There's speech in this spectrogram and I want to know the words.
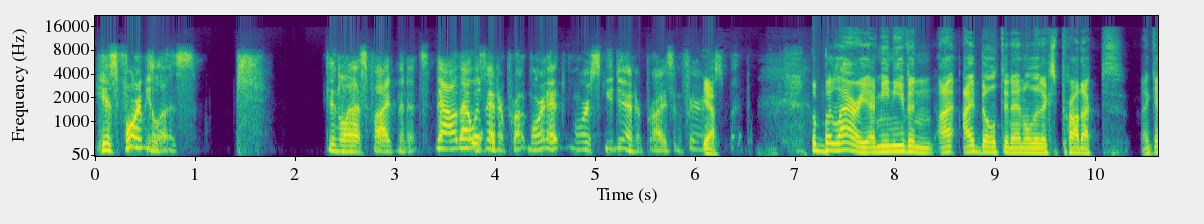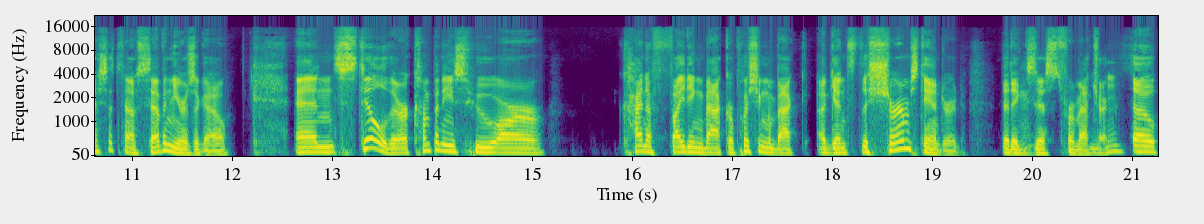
his formulas. Didn't last five minutes. Now that was enterprise more more skewed to enterprise in fairness, but But, but Larry, I mean, even I, I built an analytics product, I guess it's now seven years ago. And still, there are companies who are kind of fighting back or pushing them back against the SHRM standard that exists for metric. Mhm. So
